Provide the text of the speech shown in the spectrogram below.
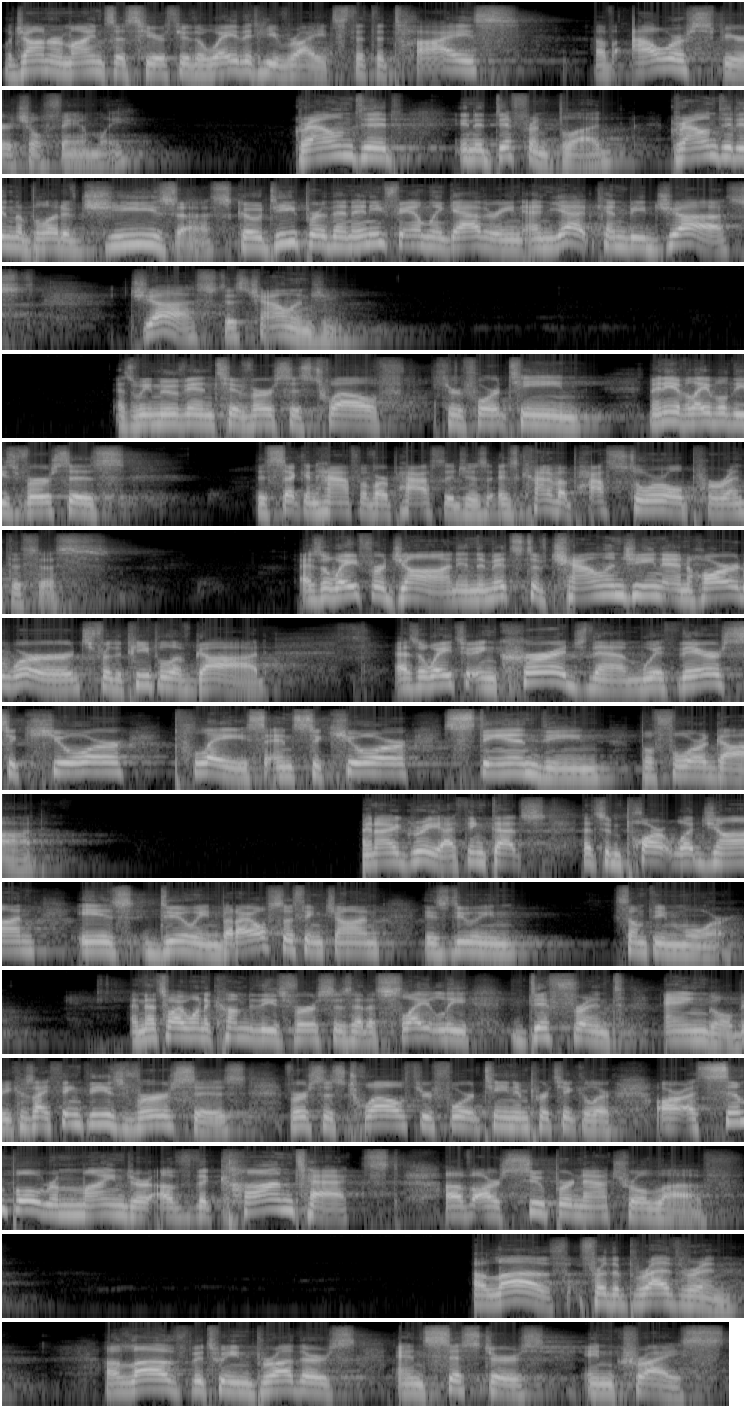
Well, John reminds us here through the way that he writes that the ties of our spiritual family, grounded in a different blood, grounded in the blood of Jesus, go deeper than any family gathering and yet can be just, just as challenging. As we move into verses 12 through 14, many have labeled these verses, this second half of our passage, as, as kind of a pastoral parenthesis. As a way for John, in the midst of challenging and hard words for the people of God, as a way to encourage them with their secure place and secure standing before God. And I agree. I think that's, that's in part what John is doing. But I also think John is doing something more. And that's why I want to come to these verses at a slightly different angle, because I think these verses, verses 12 through 14 in particular, are a simple reminder of the context of our supernatural love. A love for the brethren a love between brothers and sisters in Christ.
